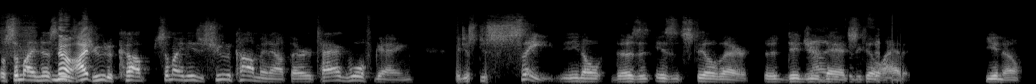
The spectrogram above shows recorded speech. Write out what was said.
well, somebody needs No, to I- shoot a cop. Somebody needs to shoot a comment out there. Tag Wolfgang, and just just see. You know, does it is it still there? Did your Yeah, dad still exist. have it? You know,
